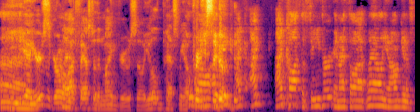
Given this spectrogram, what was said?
Um, yeah, yours is growing but- a lot faster than mine grew, so you'll pass me up pretty well, soon. I, I, I I caught the fever, and I thought, well, you know, I'll get a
